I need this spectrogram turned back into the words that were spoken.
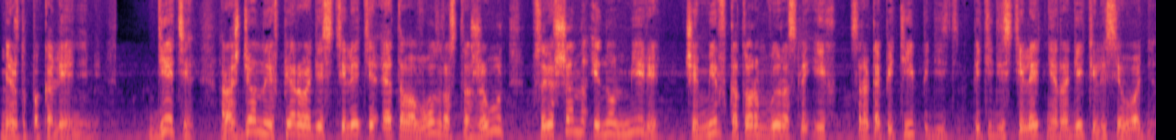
между поколениями. Дети, рожденные в первое десятилетие этого возраста, живут в совершенно ином мире, чем мир, в котором выросли их 45-50-летние родители сегодня.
